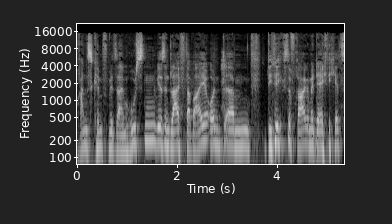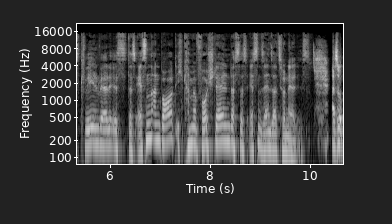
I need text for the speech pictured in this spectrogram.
Franz kämpft mit seinem Husten. Wir sind live dabei und ähm, die nächste Frage, mit der ich dich jetzt quälen werde, ist das Essen an Bord. Ich kann mir vorstellen, dass das Essen sensationell ist. Also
